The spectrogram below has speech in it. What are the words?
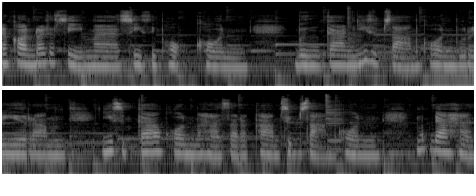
นครราชสีมา 46 คน บึงการ 23 คน บุรีรัมย์ 29 คน มหาสารคาม 13 คน มุกดาหาร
